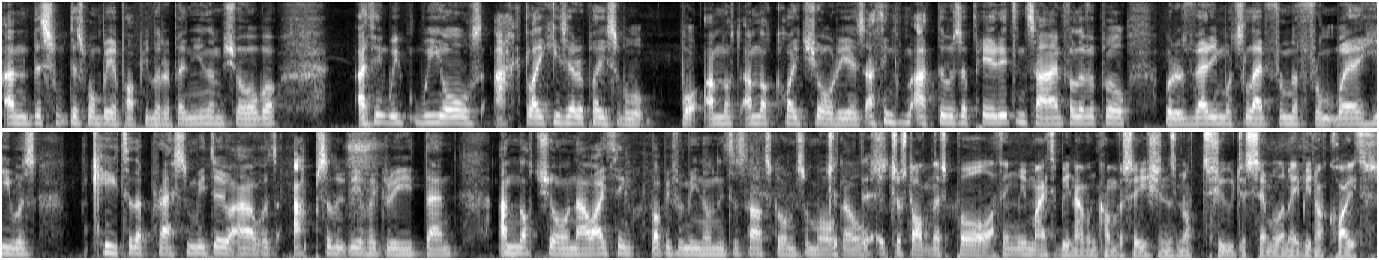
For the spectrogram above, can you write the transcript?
and this this won't be a popular opinion, I'm sure, but I think we we all act like he's irreplaceable, but I'm not I'm not quite sure he is. I think at, there was a period in time for Liverpool where it was very much led from the front where he was key to the press and we do. I would absolutely have agreed then. I'm not sure now. I think Bobby Firmino needs to start scoring some more Just, goals. uh, just on this, Paul, I think we might have been having conversations not too dissimilar, maybe not quite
